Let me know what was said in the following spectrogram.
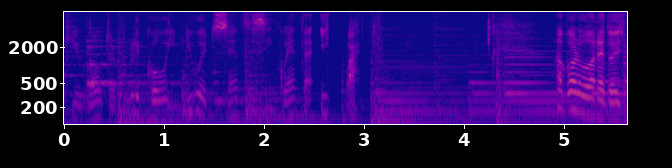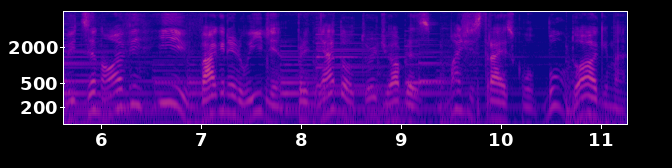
que o autor publicou em 1854. Agora o ano é 2019 e Wagner William, premiado autor de obras magistrais como Bulldogma,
